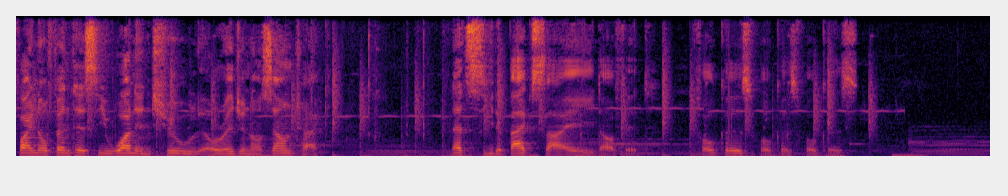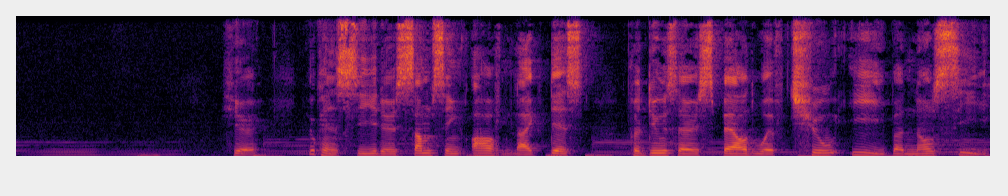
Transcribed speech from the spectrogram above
Final Fantasy 1 and 2, the original soundtrack. Let's see the backside of it. Focus, focus, focus. Here, you can see there's something off like this. Producer is spelled with two E but no C.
